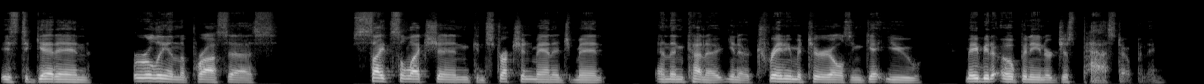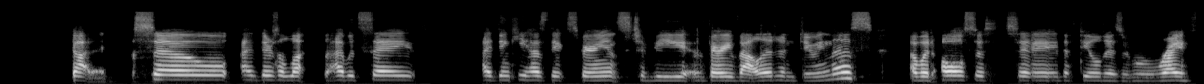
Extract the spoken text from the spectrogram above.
is to get in early in the process, site selection, construction management, and then kind of you know training materials and get you maybe to opening or just past opening. Got it. So I, there's a lot i would say i think he has the experience to be very valid in doing this. I would also say the field is rife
